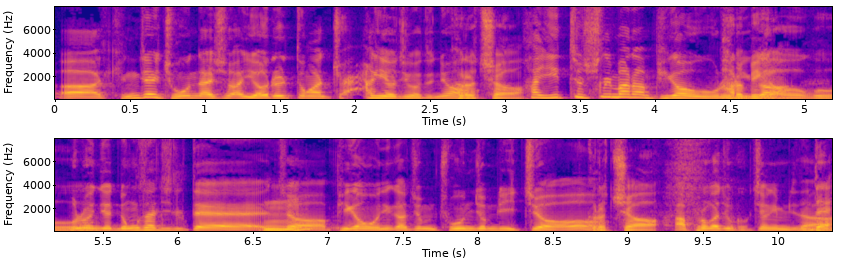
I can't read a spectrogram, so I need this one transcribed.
아, 굉장히 좋은 날씨와 열흘 동안 쫙 이어지거든요. 그렇죠. 한 이틀 쉴만한 비가 오고 바로 그러니까 비가 오고. 음. 물론 이제 농사 지을 때저 비가 오니까 좀 좋은 점도 있죠. 그렇죠. 앞으로가 좀 걱정입니다. 네.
